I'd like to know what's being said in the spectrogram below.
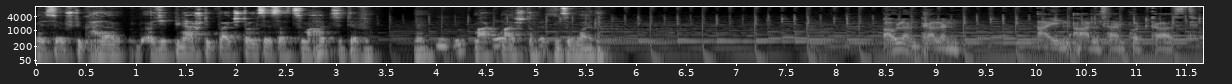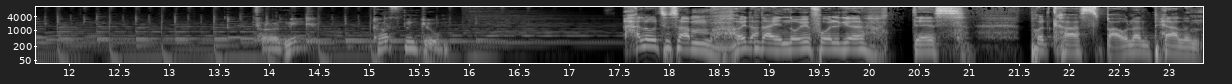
so ein Stück, also ich bin ein Stück weit stolz, das zu machen zu dürfen. Ne? Mhm. Marktmeister ja, und so weiter. Baulandperlen, ein Adelsheim-Podcast. Von und mit Thorsten Blum. Hallo zusammen, heute eine neue Folge des Podcasts Baulandperlen.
